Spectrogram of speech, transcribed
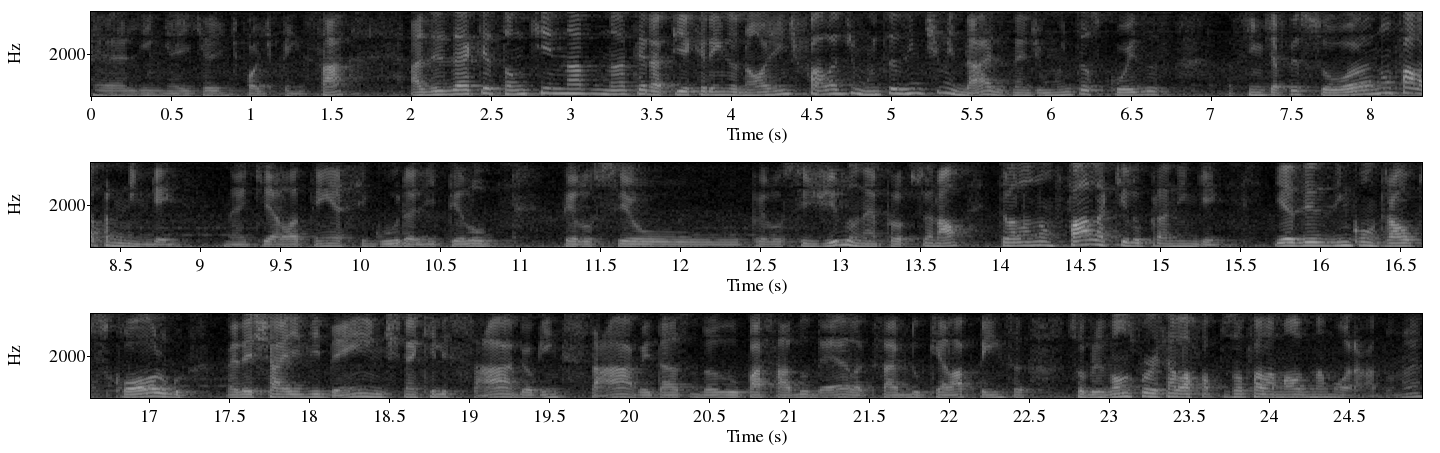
é, linha aí que a gente pode pensar às vezes é a questão que na, na, terapia, querendo ou não, a gente fala de muitas intimidades, né? De muitas coisas, assim, que a pessoa não fala para ninguém, né? Que ela tem é segura ali pelo, pelo seu pelo sigilo né, profissional, então ela não fala aquilo para ninguém. E às vezes encontrar o psicólogo vai deixar evidente né, que ele sabe, alguém que sabe da, do passado dela, que sabe do que ela pensa sobre. Vamos por se ela, a pessoa fala mal do namorado, né?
